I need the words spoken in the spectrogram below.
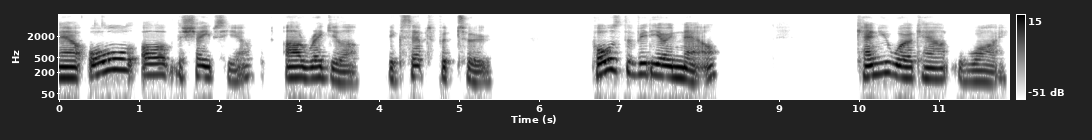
Now, all of the shapes here are regular, except for two. Pause the video now. Can you work out why?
